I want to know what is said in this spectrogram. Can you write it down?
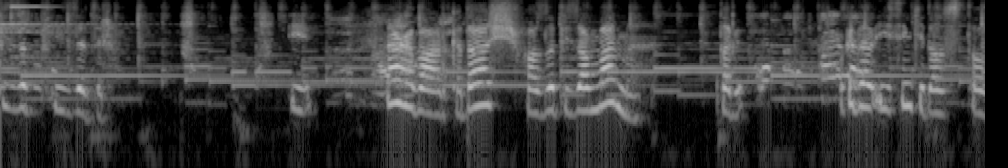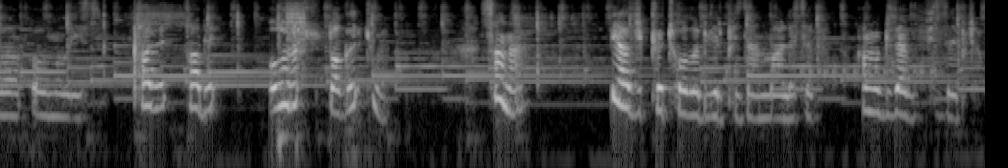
Pizza pizzadır. İyi. Merhaba arkadaş. Fazla pizzan var mı? Tabi. O kadar iyisin ki dost ol- olmalıyız. Tabi tabi. Oluruz. Dalga geçme. Sana birazcık kötü olabilir pizzan maalesef. Ama güzel bir pizza yapacağım.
